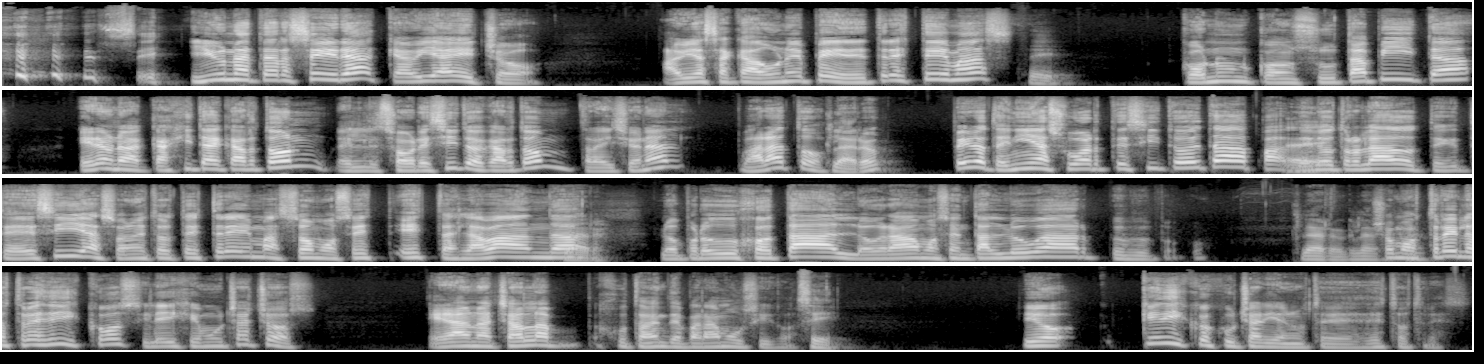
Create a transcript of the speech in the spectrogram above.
sí. Y una tercera que había hecho, había sacado un EP de tres temas con, un, con su tapita. Era una cajita de cartón, el sobrecito de cartón tradicional, barato. Claro pero tenía su artecito de tapa. Del otro lado te, decía, son estos tres temas, somos esta es la banda, lo produjo tal, lo grabamos en tal lugar. Claro, claro. Yo mostré los tres discos y le dije, muchachos, era una charla justamente para músicos. Sí. Digo, ¿qué disco escucharían ustedes de estos tres?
